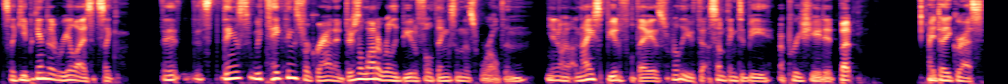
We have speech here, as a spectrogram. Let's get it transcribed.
It's like you begin to realize it's like it's things we take things for granted. There's a lot of really beautiful things in this world, and you know, a nice, beautiful day is really something to be appreciated. But I digress.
